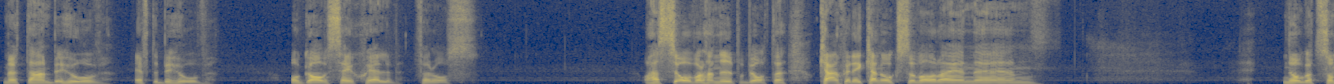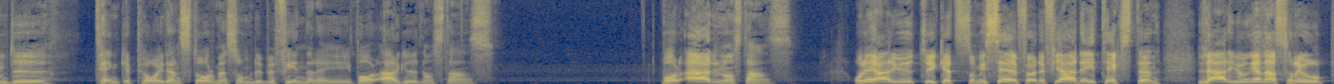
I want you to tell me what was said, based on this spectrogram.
mötte han behov efter behov och gav sig själv för oss. Och här sover han nu på båten. Kanske det kan också vara en eh, något som du tänker på i den stormen som du befinner dig i. Var är Gud någonstans? Var är du någonstans? Och det är ju uttrycket som vi ser för det fjärde i texten, lärjungarnas rop.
